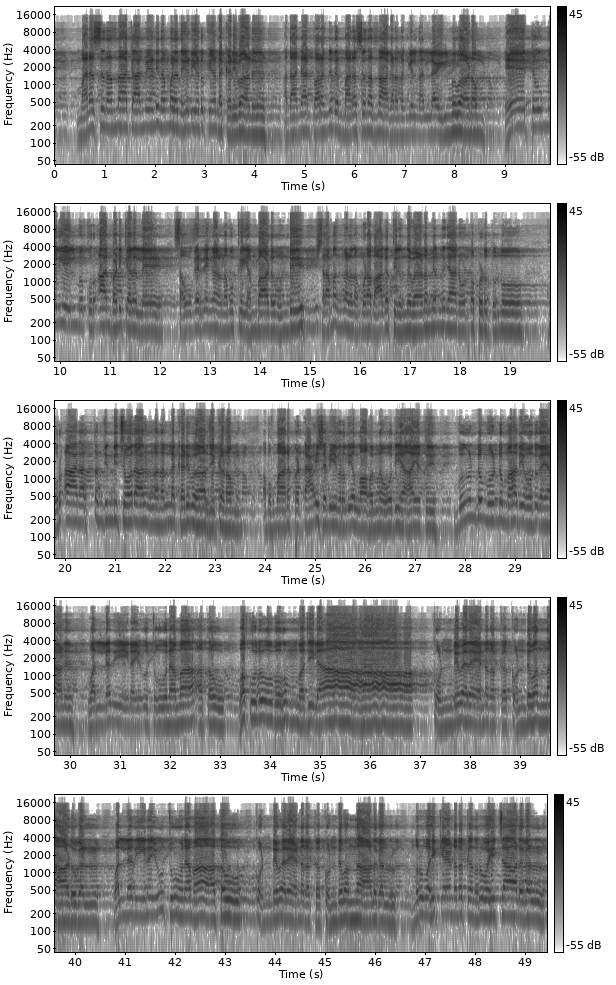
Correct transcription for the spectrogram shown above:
മനസ്സ് നന്നാക്കാൻ വേണ്ടി നമ്മൾ നേടിയെടുക്കേണ്ട കഴിവാണ്. അതാ ഞാൻ പറഞ്ഞത് മനസ്സ് നന്നാകണമെങ്കിൽ നല്ല ഇൽമ് വേണം. ഏറ്റവും വലിയ ഇൽമ് ഖുർആൻ പഠിക്കലല്ലേ? സൗകര്യങ്ങൾ നമുക്ക് എമ്പാടുമുണ്ട് ശ്രമങ്ങൾ നമ്മുടെ ഭാഗത്ത് നിന്ന് വേണം എന്ന് ഞാൻ ഓർമ്മപ്പെടുത്തുന്നു. ഖുർആൻ അർത്ഥം ചിന്തിച്ചോതാനുള്ള നല്ല കഴിവ് ആർജിക്കണം. ബഹുമാനപ്പെട്ട റളിയല്ലാഹു അൻഹ ഓതിയ ആയത്ത് വീണ്ടും വീണ്ടും മഹതി ഓതുകയാണ്. കൊണ്ടുവരേണ്ടതൊക്കെ കൊണ്ടുവന്ന ആളുകൾ. വല്ലദീന യൂത്തൂന കൊണ്ടുവരേണ്ടതൊക്കെ കൊണ്ടുവന്ന ആളുകൾ. നിർവഹിക്കേണ്ടതൊക്കെ നിർവഹിച്ച ആളുകൾ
